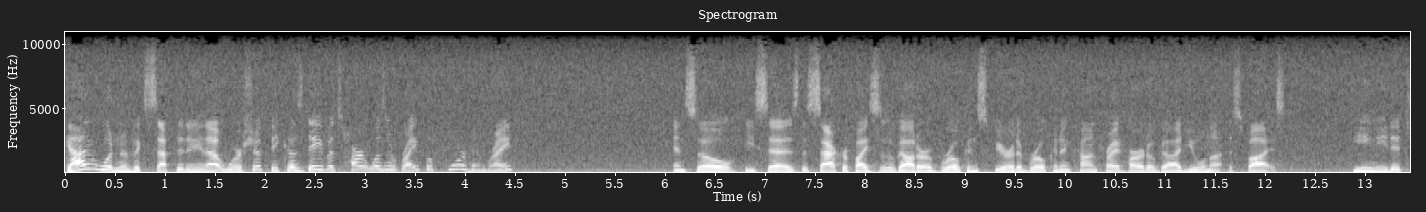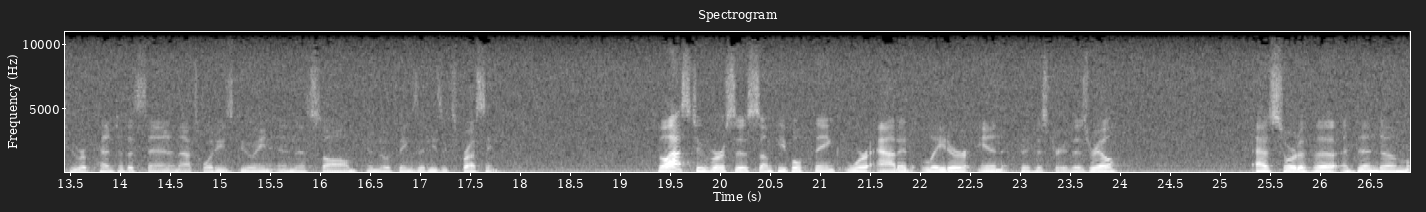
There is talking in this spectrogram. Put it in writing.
God wouldn't have accepted any of that worship because David's heart wasn't right before him, right? And so he says, The sacrifices of God are a broken spirit, a broken and contrite heart, O God, you will not despise. He needed to repent of the sin, and that's what he's doing in this psalm, in the things that he's expressing. The last two verses, some people think, were added later in the history of Israel as sort of an addendum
